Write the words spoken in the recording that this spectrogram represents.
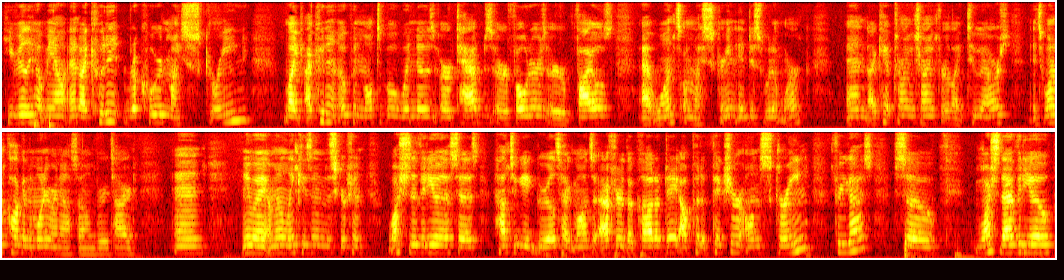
He really helped me out, and I couldn't record my screen. Like, I couldn't open multiple windows or tabs or folders or files at once on my screen. It just wouldn't work and I kept trying and trying for like two hours. It's one o'clock in the morning right now, so I'm very tired. And anyway, I'm gonna link his in the description. Watch the video that says how to get Gorilla Tag mods. After the cloud update, I'll put a picture on screen for you guys. So watch that video,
